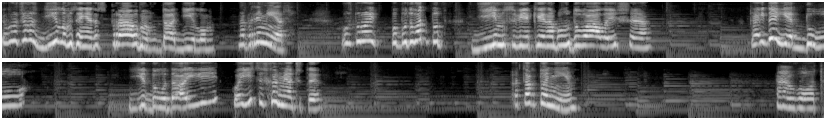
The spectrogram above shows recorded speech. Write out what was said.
Я хочу вас ділом зайняти справами, да, ділом. Наприклад, устроїть, побудувати тут дім свій, який я набудувала ще. Найди їду. Їду, да, і поїсти схомячити. А так то ні. Е, Вот.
